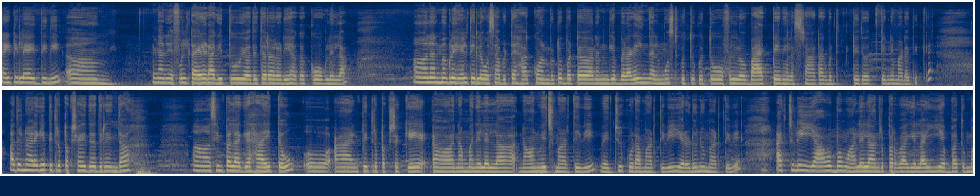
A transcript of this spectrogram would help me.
ನೈಟಿಲೇ ಇದ್ದೀನಿ. ನಾನು ಫುಲ್ ಟಯರ್ಡ್ ಆಗಿತ್ತು. ಯಾವುದೇ ಥರ ರೆಡಿ ಆಗೋಕ್ಕೂ ಹೋಗಲಿಲ್ಲ. ನನ್ನ ಮಗಳು ಹೇಳ್ತಿಲ್ಲ ಹೊಸ ಬಟ್ಟೆ ಹಾಕು ಅಂದ್ಬಿಟ್ಟು ಬಟ್ ನನಗೆ ಬೆಳಗ್ಗೆಯಿಂದ ಆಲ್ಮೋಸ್ಟ್ ಕೂತು ಕೂತು ಫುಲ್ಲು ಬ್ಯಾಕ್ ಪೇನ್ ಎಲ್ಲ ಸ್ಟಾರ್ಟ್ ಆಗಿಬಿಟ್ಟಿದ್ದು ತಿಂಡಿ ಮಾಡೋದಕ್ಕೆ. ಅದ್ರ ನಾಳೆಗೆ ಪಿತೃಪಕ್ಷ ಇದ್ದದ್ರಿಂದ ಸಿಂಪಲ್ಲಾಗಿ ಆಯಿತು. ಆ್ಯಂಡ್ ಪಿತೃಪಕ್ಷಕ್ಕೆ ನಮ್ಮ ಮನೇಲೆಲ್ಲ ನಾನ್ ವೆಜ್ ಮಾಡ್ತೀವಿ ವೆಜ್ಜು ಕೂಡ ಮಾಡ್ತೀವಿ ಎರಡೂ ಮಾಡ್ತೀವಿ. ಆ್ಯಕ್ಚುಲಿ ಯಾವ ಹಬ್ಬ ಮಾಡಲಿಲ್ಲ ಅಂದರೂ ಪರವಾಗಿಲ್ಲ, ಈ ಹಬ್ಬ ತುಂಬ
